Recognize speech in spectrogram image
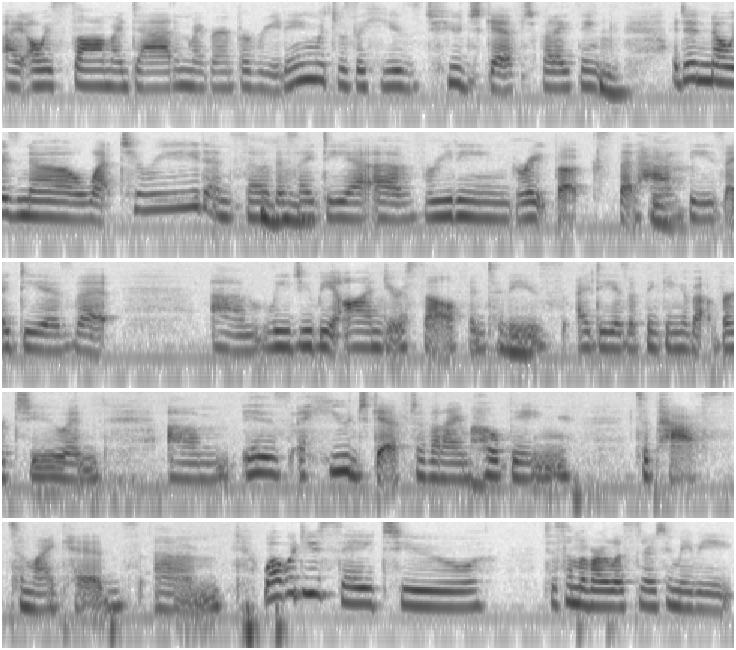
I always saw my dad and my grandpa reading, which was a huge huge gift, but I think I didn't always know what to read and so this idea of reading great books that have Yeah. these ideas that um, lead you beyond yourself into these ideas of thinking about virtue and um, is a huge gift that I'm hoping to pass to my kids. Um, what would you say to to some of our listeners who may be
